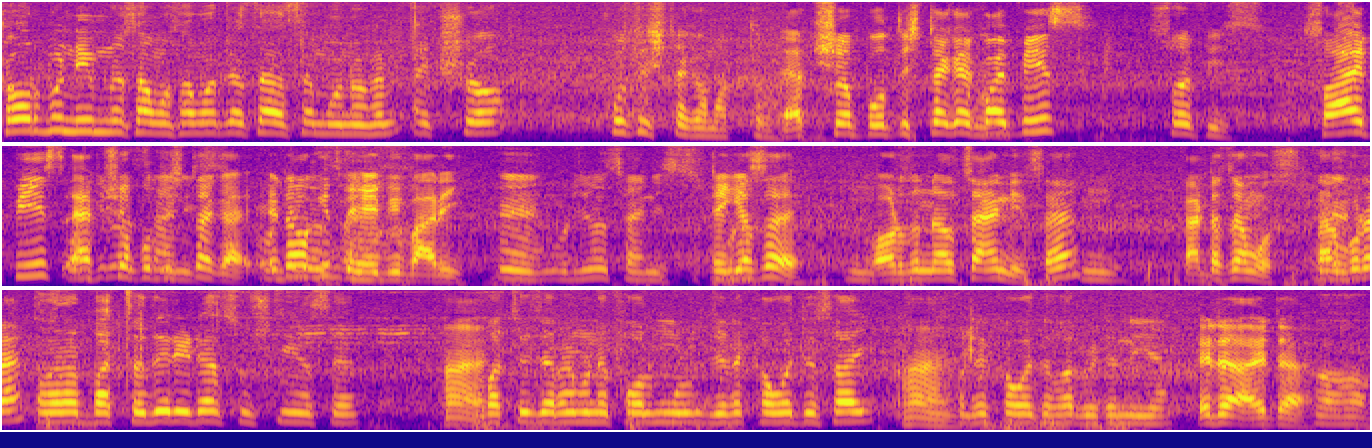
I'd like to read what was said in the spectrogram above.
সর্বনিম্ন চামচ আমার কাছে আছে মনে করেন একশো পঁচিশ টাকা মাত্র। একশো পঁচিশ টাকায় কয় পিস ছয় পিস ছয় পিস একশো পঁচিশ টাকায়। এটাও কিন্তু হেভি হ্যাঁ অরিজিনাল চাইনিজ ঠিক আছে? অরিজিনাল চাইনিজ হ্যাঁ? কাটা চামচ। তারপরে? তারপর বাচ্চাদের এটা সুসনি আছে। হ্যাঁ। বাচ্চা যারা মানে ফলমূল যেটা খাওয়াতে চাই হ্যাঁ। ওটা খাওয়াতে পারবে এটা নিয়ে। এটা এটা? হ্যাঁ হ্যাঁ।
